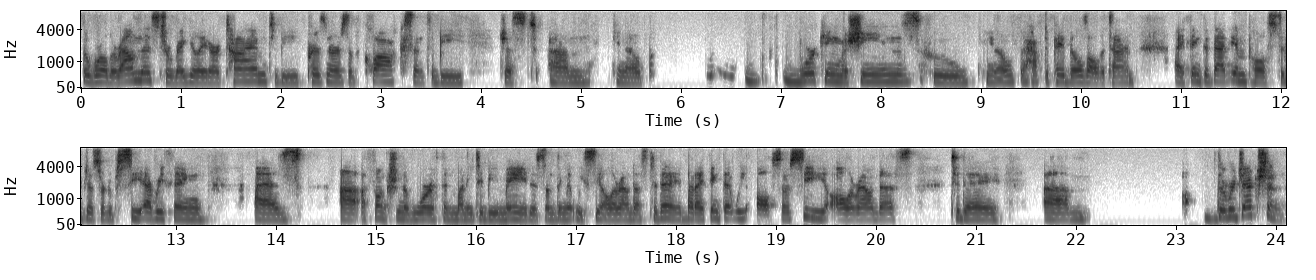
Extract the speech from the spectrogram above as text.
the world around us, to regulate our time, to be prisoners of clocks, and to be just, um, you know, working machines who, you know, have to pay bills all the time. I think that that impulse to just sort of see everything as uh, a function of worth and money to be made is something that we see all around us today. But I think that we also see all around us today um, the rejection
